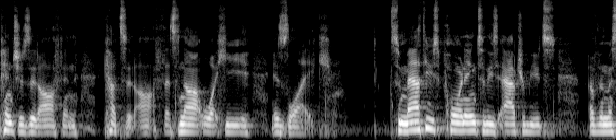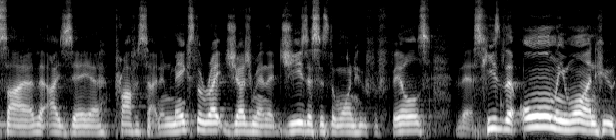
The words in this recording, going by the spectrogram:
pinches it off and cuts it off. That's not what he is like. So, Matthew's pointing to these attributes of the Messiah that Isaiah prophesied and makes the right judgment that Jesus is the one who fulfills this. He's the only one who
